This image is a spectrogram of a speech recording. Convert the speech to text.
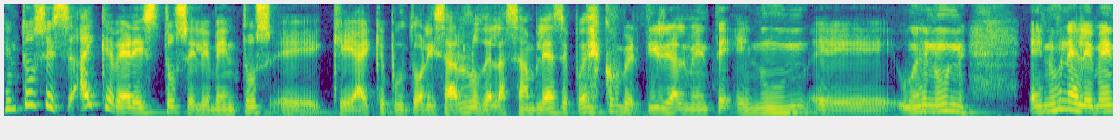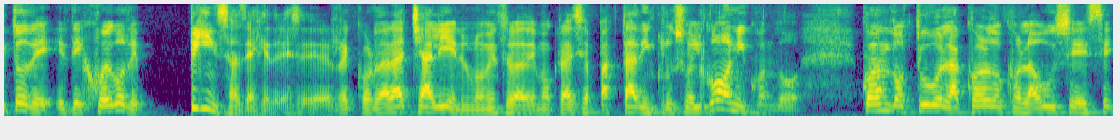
Entonces hay que ver estos elementos eh, que hay que puntualizar. Lo de la asamblea se puede convertir realmente en un, eh, en un, en un elemento de, de juego de pinzas de ajedrez. Eh, recordará Chali en el momento de la democracia pactada, incluso el GONI cuando, cuando tuvo el acuerdo con la UCS.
